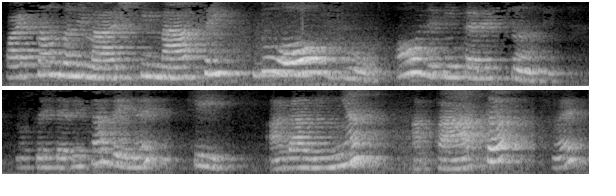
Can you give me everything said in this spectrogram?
Quais são os animais que nascem do ovo? Olha que interessante. Vocês devem saber, né? Que a galinha, a pata, né?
